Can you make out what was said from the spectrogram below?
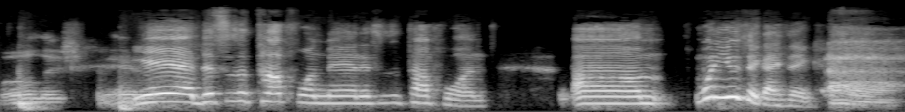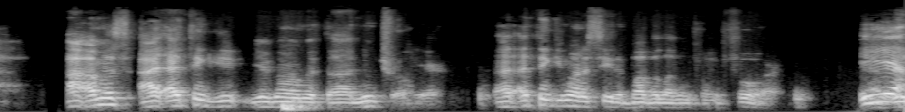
Bullish. Yeah, this is a tough one, man. This is a tough one. Um, what do you think? I think. Uh, I, I'm. A, I, I think you, are going with uh, neutral here. I, I think you want to see it above eleven point four. Yeah,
